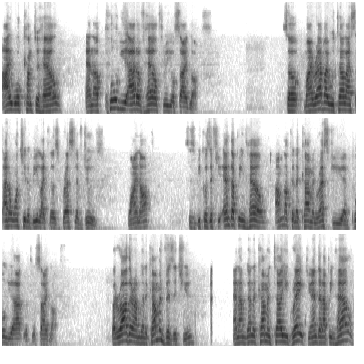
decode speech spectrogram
I will come to hell and I'll pull you out of hell through your side locks. So my rabbi would tell us, I don't want you to be like those Breslev Jews. Why not? He says, because if you end up in hell, I'm not going to come and rescue you and pull you out with your side locks. But rather, I'm going to come and visit you and I'm going to come and tell you, great, you ended up in hell.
